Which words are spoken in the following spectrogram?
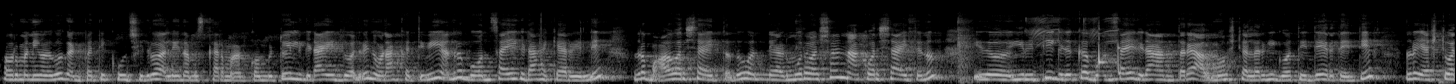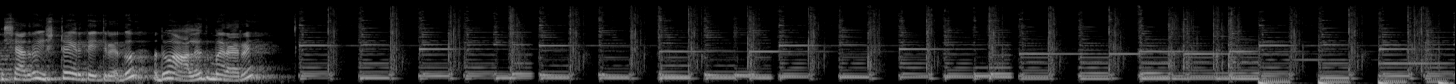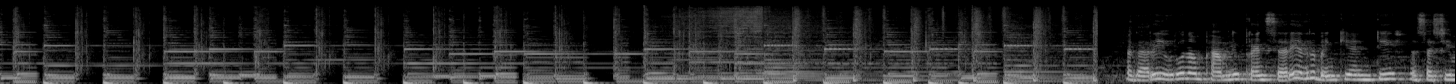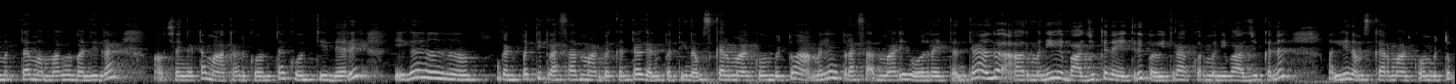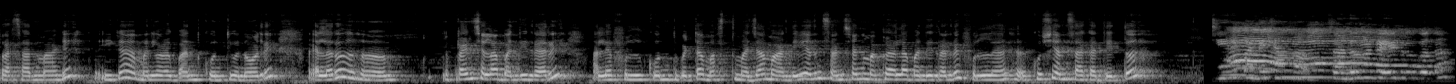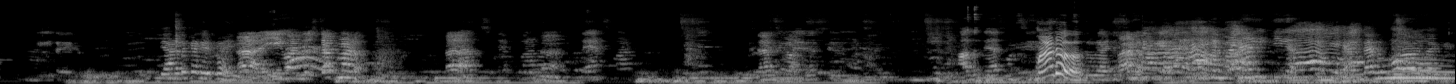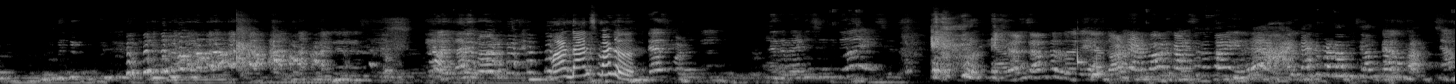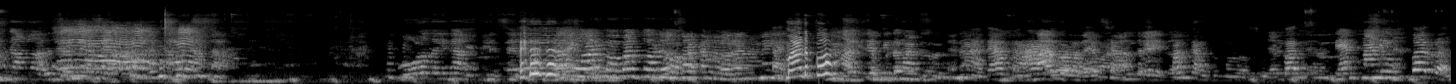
ಅವ್ರ ಮನೆಯೊಳಗೂ ಗಣಪತಿ ಕೂಡ್ಸಿದ್ರು ಅಲ್ಲಿ ನಮಸ್ಕಾರ ಮಾಡ್ಕೊಂಡ್ಬಿಟ್ಟು ಇಲ್ಲಿ ಗಿಡ ಇದ್ದು ಅಂದರೆ ನೋಡಾಕತ್ತೀವಿ. ಅಂದ್ರೆ ಬೋನ್ಸಾಯಿ ಗಿಡ ಹಾಕ್ಯಾರ ಇಲ್ಲಿ. ಅಂದ್ರೆ ಭಾಳ ವರ್ಷ ಆಯ್ತದು ಒಂದು ಎರಡು ಮೂರು ವರ್ಷ, ನಾಲ್ಕು ವರ್ಷ ಆಯ್ತೇನು. ಇದು ಈ ರೀತಿ ಗಿಡಕ್ಕೆ ಬೋನ್ಸಾಯಿ ಗಿಡ ಅಂತಾರೆ. ಆಲ್ಮೋಸ್ಟ್ ಎಲ್ಲರಿಗೂ ಗೊತ್ತಿದ್ದೇ ಇರ್ತೈತಿ. ಅಂದ್ರೆ ಎಷ್ಟು ವರ್ಷ ಆದರೂ ಇಷ್ಟೇ ಇರ್ತೈತ್ರಿ ಅದು. ಅದು ಆಲದ ಮರ ರೀ. ಅದಾರಿ ಇವರು ನಮ್ಮ ಫ್ಯಾಮಿಲಿ ಫ್ರೆಂಡ್ಸ್ ಸರಿ, ಅಂದ್ರೆ ಬೆಂಕಿ ಆಂಟಿ ಸಸಿ ಮತ್ತು ಮೊಮ್ಮಗಳು ಬಂದಿದ್ರೆ, ಅವ್ರ ಸಂಗಟ ಮಾತಾಡ್ಕೊತ ಕುಂತಿದ್ದೆ ರೀ ಈಗ ಗಣಪತಿ ಪ್ರಸಾದ ಮಾಡ್ಬೇಕಂತ ಗಣಪತಿಗೆ ನಮಸ್ಕಾರ ಮಾಡ್ಕೊಂಡ್ಬಿಟ್ಟು ಆಮೇಲೆ ಪ್ರಸಾದ ಮಾಡಿ ಹೋದ್ರೈತಂತೆ ಅಂದ್ರೆ ಅವ್ರ ಮನೆ ಬಾಜುಕನೇ ಐತ್ರಿ, ಪವಿತ್ರ ಅಕ್ಕೋರ್ ಮನೆ ಬಾಜುಕನ. ಅಲ್ಲಿ ನಮಸ್ಕಾರ ಮಾಡ್ಕೊಂಡ್ಬಿಟ್ಟು ಪ್ರಸಾದ ಮಾಡಿ, ಈಗ ಮನೆಯೊಳಗೆ ಬಂದು ಕುಂತೀವಿ ನೋಡ್ರಿ. ಎಲ್ಲರೂ ಫ್ರೆಂಡ್ಸ್ ಎಲ್ಲ ಬಂದಿದ್ರ ರೀ ಅಲ್ಲೇ ಫುಲ್ ಕುಂತ್ಬಿಟ್ಟು ಮಸ್ತ್ ಮಜಾ ಮಾಡಿದ್ವಿ. ಅಂದ್ರೆ ಸಣ್ಣ ಸಣ್ಣ ಮಕ್ಕಳೆಲ್ಲ ಬಂದಿದ್ರಂದ್ರೆ ಫುಲ್ ಖುಷಿ ಅನ್ಸಾಕತ್ತಿತ್ತು. ಎರಡು ಕಡೆ ಹಾ, ಈಗ ಒಂದು ಸ್ಟೆಪ್ ಮಾಡು ಹಾ. ಹಾ. ಡ್ಯಾನ್ಸ್ ಮಾಡು. ಮಾಡು ಮಾಡು ಡ್ಯಾನ್ಸ್ ಮಾಡು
